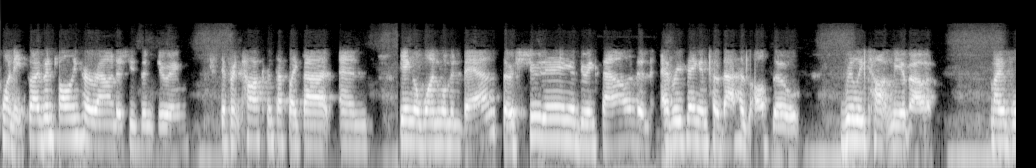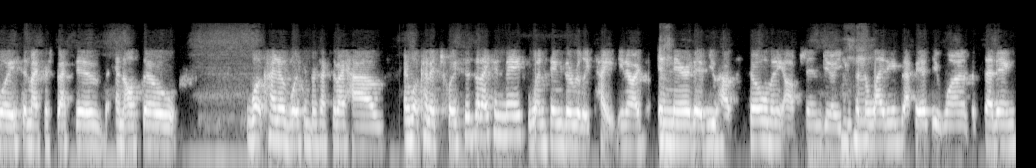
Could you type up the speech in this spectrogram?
20. So I've been following her around as she's been doing different talks and stuff like that. And being a one woman band, so shooting and doing sound and everything. And so that has also really taught me about my voice and my perspective and also what kind of voice and perspective I have and what kind of choices that I can make when things are really tight. You know, in mm-hmm. narrative, you have so many options. You know, you can mm-hmm. set the lighting exactly as you want, the setting.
